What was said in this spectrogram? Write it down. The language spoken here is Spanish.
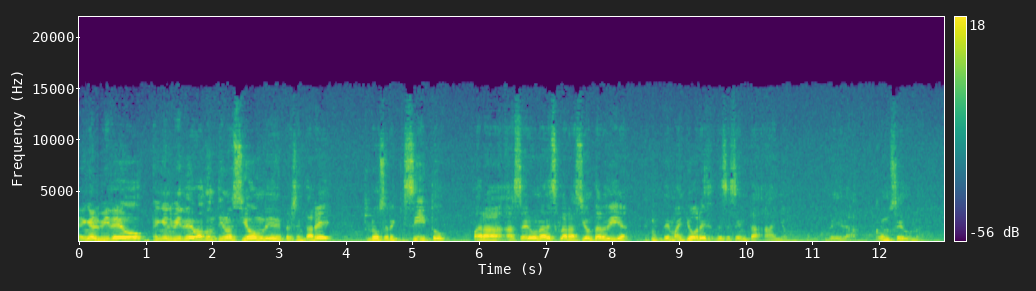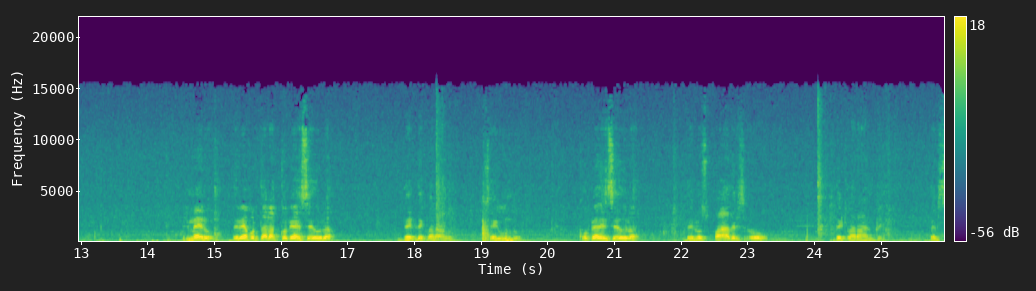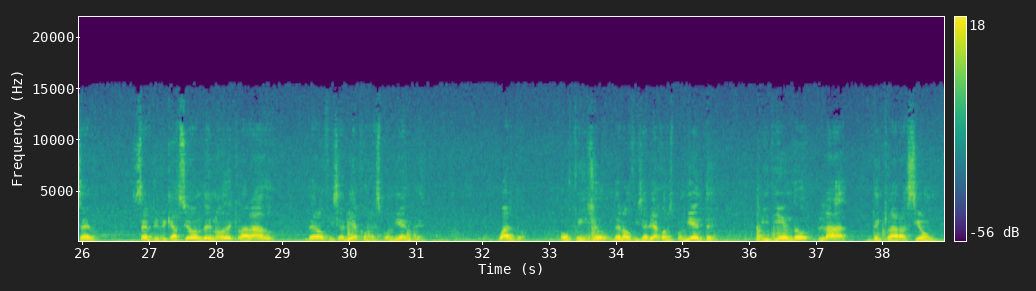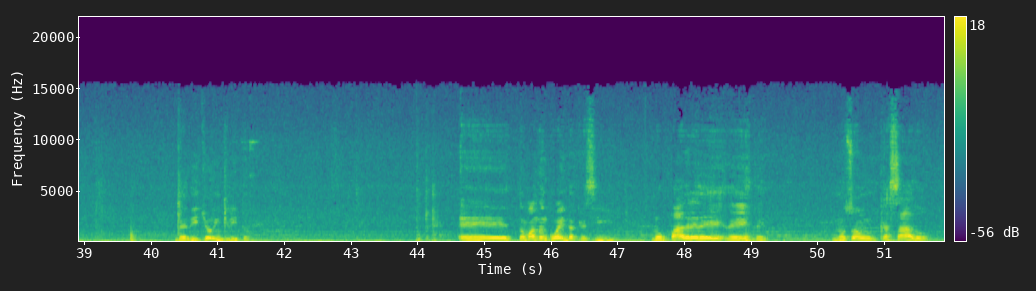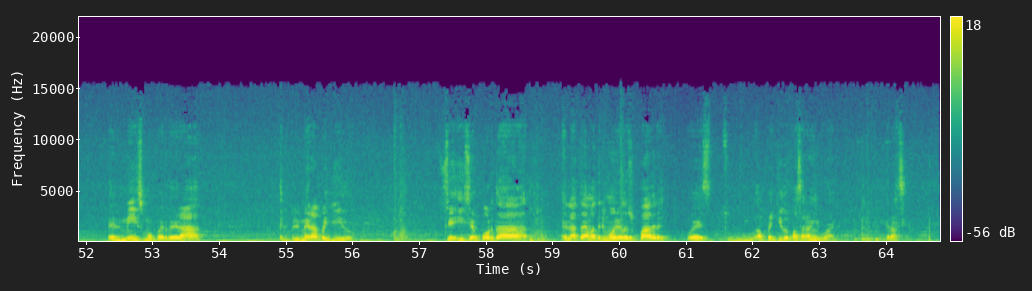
En el video, en el video a continuación le presentaré los requisitos para hacer una declaración tardía de mayores de 60 años de edad con cédula. Primero, debe aportar la copia de cédula del declarado. Segundo, copia de cédula de los padres o declarantes. Tercero, certificación de no declarado de la oficialía correspondiente. Cuarto, oficio de la oficialía correspondiente pidiendo la declaración de dicho inscrito. Eh, tomando en cuenta que si los padres de, este no son casados, el mismo perderá el primer apellido. Y si aporta el acta de matrimonio de su padre, pues su apellido pasarán igual. Gracias.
